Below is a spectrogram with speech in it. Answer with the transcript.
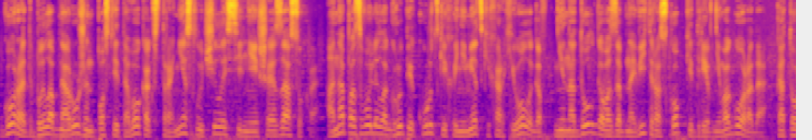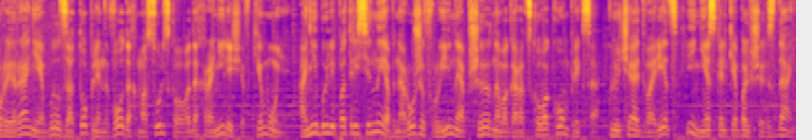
Город был обнаружен после того, как в стране случилась сильнейшая засуха. Она позволила группе курдских и немецких археологов ненадолго возобновить раскопки древнего города, который ранее был затоплен в водах Масульского водохранилища в Кемуне. Они были потрясены потрясены, обнаружив руины обширного городского комплекса, включая дворец и несколько больших зданий.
